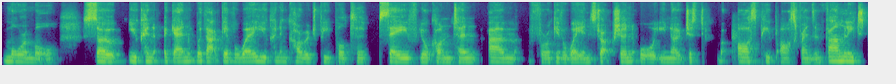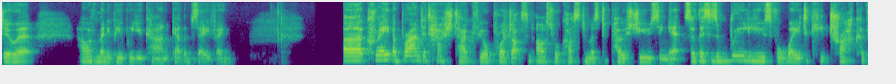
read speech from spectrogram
more and more. So you can, again, with that giveaway, you can encourage people to save your content um, for a giveaway instruction, or, you know, just ask people, ask friends and family to do it. However many people you can, get them saving. Uh, create a branded hashtag for your products and ask your customers to post using it. So this is a really useful way to keep track of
